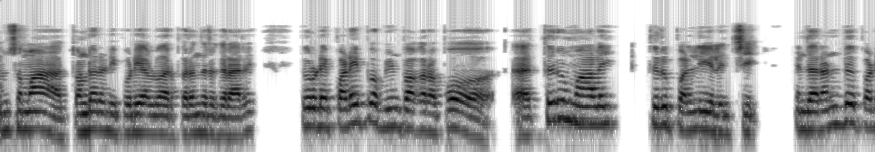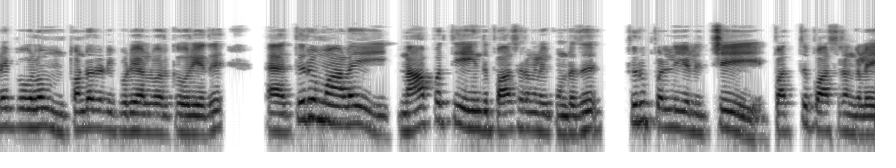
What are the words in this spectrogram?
அம்சமா தொண்டரடி பொடியாழ்வார் பிறந்திருக்கிறாரு. இவருடைய படைப்பு அப்படின்னு பாக்குறப்போ திருமாலை திருப்பள்ளி எழுச்சி இந்த ரெண்டு படைப்புகளும் தொண்டரடி பொடியாழ்வாருக்கு உரியது. திருமாலை நாற்பத்தி ஐந்து பாசுரங்களை கொண்டது திருப்பள்ளி எழுச்சி பத்து பாசுரங்களை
